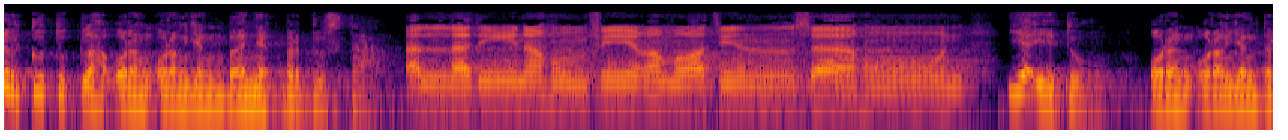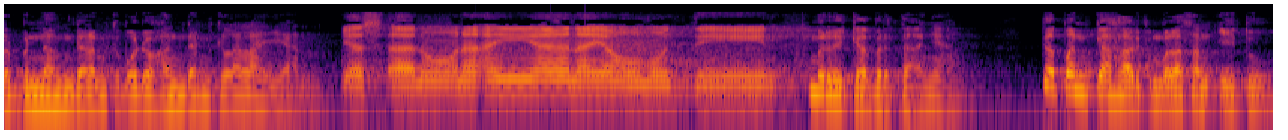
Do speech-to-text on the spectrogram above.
Terkutuklah orang-orang yang banyak berdusta. Yaitu orang-orang yang terbenam dalam kebodohan dan kelalaian. Mereka bertanya, Kapankah hari pembalasan itu?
